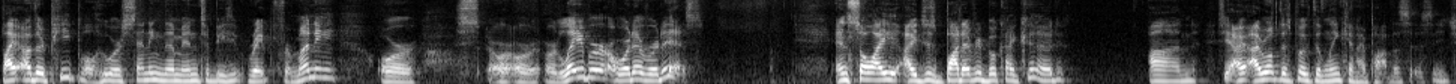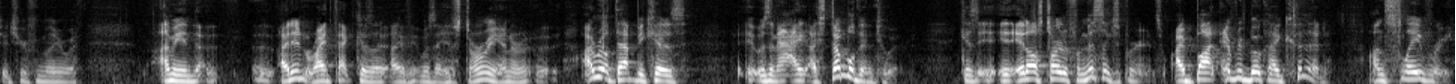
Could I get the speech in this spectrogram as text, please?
by other people who are sending them in to be raped for money or, or, or, or labor or whatever it is. And so I, I just bought every book I could on. See, I, I wrote this book, The Lincoln Hypothesis, that you're familiar with. I mean, I didn't write that because I, I was a historian, or uh, I wrote that because it was an. I, I stumbled into it because it, it all started from this experience. I bought every book I could on slavery,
